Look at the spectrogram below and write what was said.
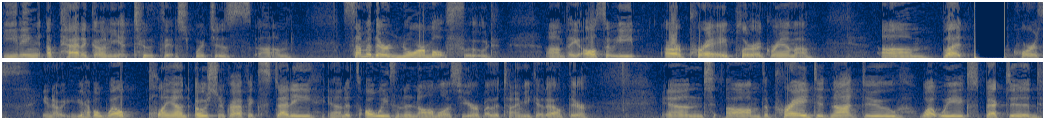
eating a Patagonia toothfish, which is um, some of their normal food. Um, they also eat our prey, Pleuragramma. Um, but of course, you know, you have a well-planned oceanographic study, and it's always an anomalous year by the time you get out there. And um, the prey did not do what we expected,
